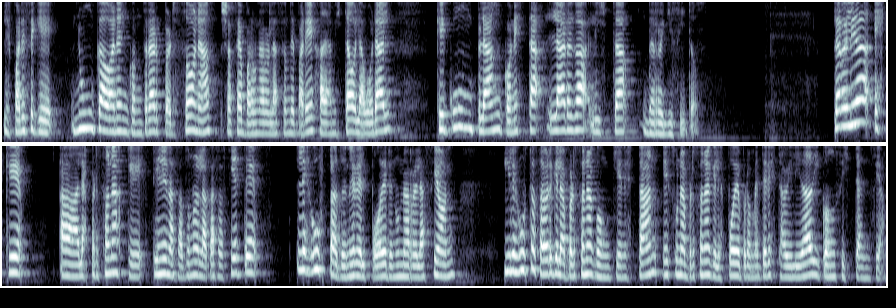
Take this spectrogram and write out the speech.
les parece que nunca van a encontrar personas, ya sea para una relación de pareja, de amistad o laboral, que cumplan con esta larga lista de requisitos. La realidad es que a las personas que tienen a Saturno en la casa 7 les gusta tener el poder en una relación y les gusta saber que la persona con quien están es una persona que les puede prometer estabilidad y consistencia.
